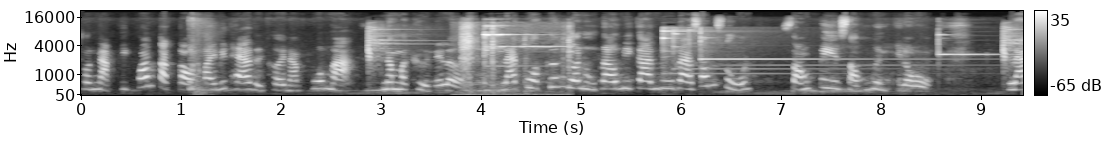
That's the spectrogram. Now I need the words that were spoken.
ชนหนักพลิกคว่ำตัดต่อไหมไม่แท้หรือเคยน้ำท่วมมานำมาคืนได้เลย และตัวเครื่องยนต์ของเรามีการดูแลซ่อมศูนย์ 2 ปี 20,000 กิโลและ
